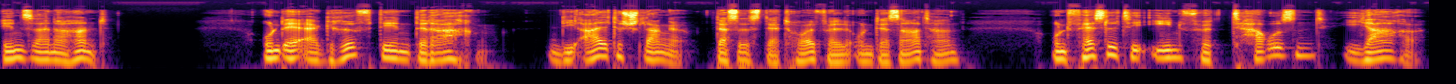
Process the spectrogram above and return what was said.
in seiner Hand. Und er ergriff den Drachen, die alte Schlange, das ist der Teufel und der Satan, und fesselte ihn für tausend Jahre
